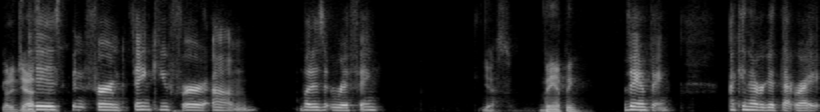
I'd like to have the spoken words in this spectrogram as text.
Go to Jasper. It is confirmed. Thank you for um. What is it? Riffing. Yes. Vamping. Vamping. I can never get that right.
